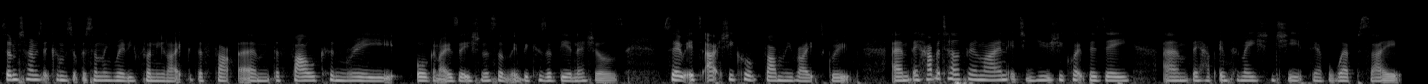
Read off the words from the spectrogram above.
sometimes it comes up with something really funny like the fa- um, the Falconry Organisation or something because of the initials. So it's actually called Family Rights Group. Um, they have a telephone line. It's usually quite busy. Um, they have information sheets. They have a website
